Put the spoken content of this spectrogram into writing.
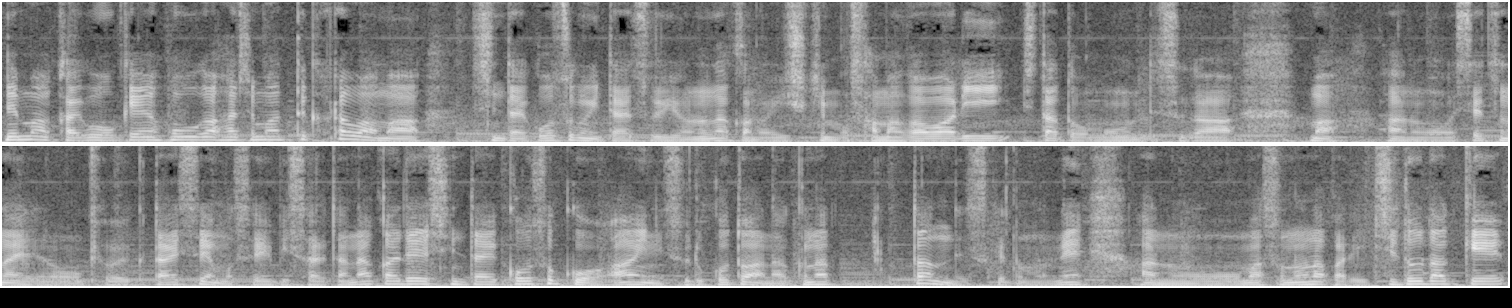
でまあ介護保険法が始まってからは、まあ、身体拘束に対する世の中の意識も様変わりしたと思うんですが、まあ、あの施設内での教育体制も整備された中で身体拘束を安易にすることはなくなったんですけどもねあの、まあ、その中で一度だけ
